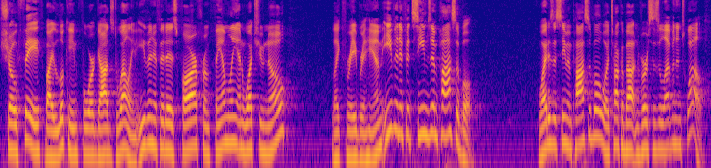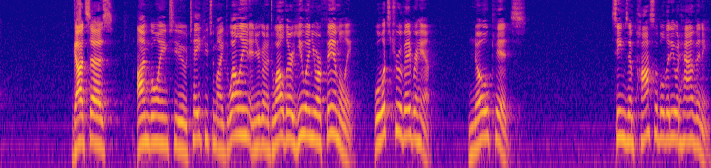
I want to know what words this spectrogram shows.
show faith by looking for God's dwelling, even if it is far from family and what you know, like for Abraham, even if it seems impossible. Why does it seem impossible? Well, I talk about in verses 11 and 12. God says, I'm going to take you to my dwelling, and you're going to dwell there, you and your family. Well, what's true of Abraham? No kids. Seems impossible that he would have any.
